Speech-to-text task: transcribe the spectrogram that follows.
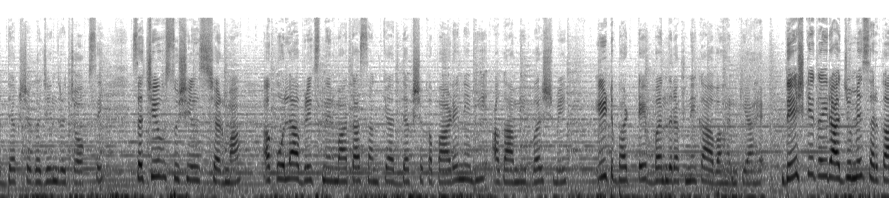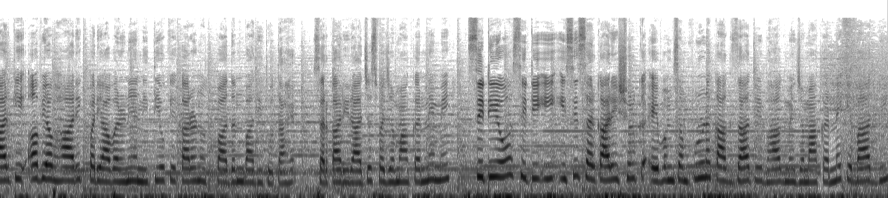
अध्यक्ष गजेंद्र चौक से सचिव सुशील शर्मा, अकोला ब्रिक्स निर्माता संघ के अध्यक्ष कपाड़े ने भी आगामी वर्ष में ईट भट्टे बंद रखने का आह्वान किया है। देश के कई राज्यों में सरकार की अव्यवहारिक पर्यावरणीय नीतियों के कारण उत्पादन बाधित होता है। सरकारी राजस्व जमा करने में सीटीओ सीटीई इसी सरकारी शुल्क एवं संपूर्ण कागजात विभाग में जमा करने के बाद भी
